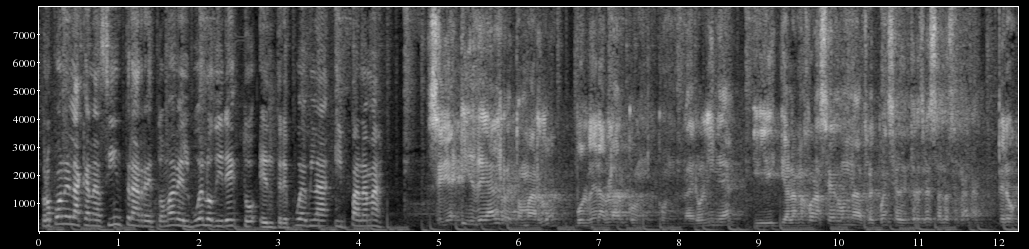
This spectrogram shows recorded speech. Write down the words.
Propone la Canacintra retomar el vuelo directo entre Puebla y Panamá. Sería ideal retomarlo, volver a hablar con, la aerolínea y, a lo mejor hacer una frecuencia de tres veces a la semana. Pero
